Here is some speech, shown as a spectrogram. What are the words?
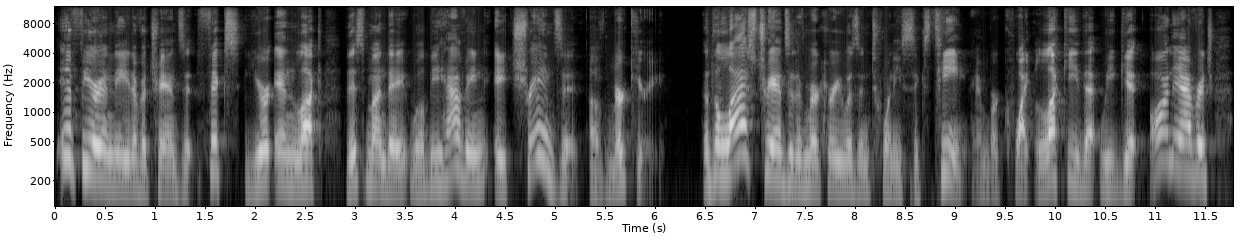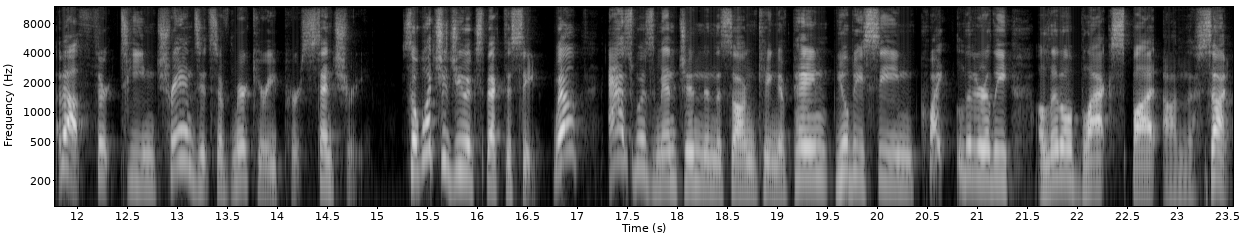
if you're in need of a transit fix, you're in luck. This Monday, we'll be having a transit of Mercury. Now, the last transit of Mercury was in 2016, and we're quite lucky that we get, on average, about 13 transits of Mercury per century. So what should you expect to see? Well, as was mentioned in the song King of Pain, you'll be seeing quite literally a little black spot on the sun.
